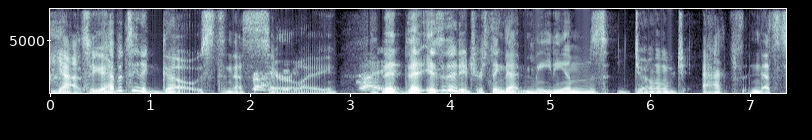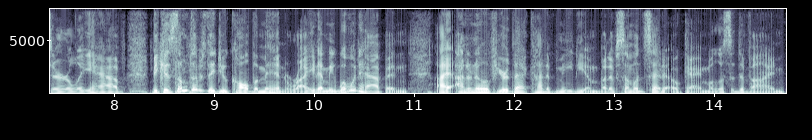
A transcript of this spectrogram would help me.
yeah, so you haven't seen a ghost necessarily. Right. right. That that isn't it interesting that mediums don't act necessarily have because sometimes they do call them in, right? I mean, what would happen? I, I don't know if you're that kind of medium, but if someone said, Okay, Melissa Divine,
